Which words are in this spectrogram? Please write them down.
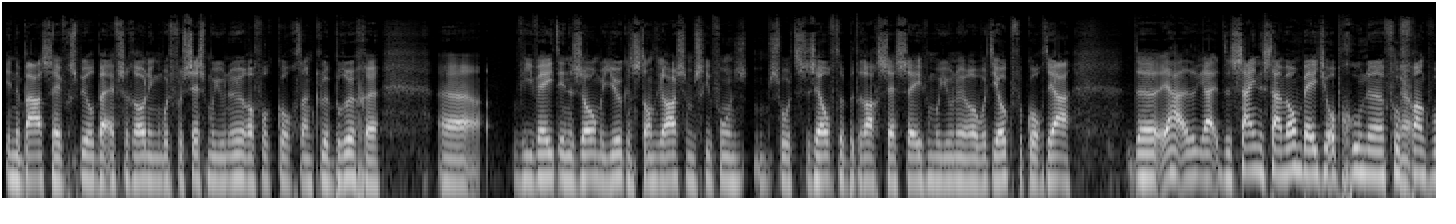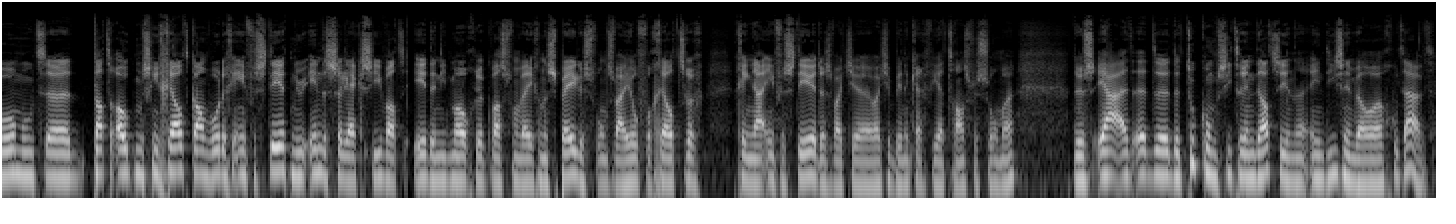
in de basis heeft gespeeld bij FC Groningen. Wordt voor 6 miljoen euro verkocht aan Club Brugge. Eh, wie weet in de zomer Jurgen Strand misschien voor een soortzelfde bedrag, 6, 7 miljoen euro, wordt hij ook verkocht. Ja, de, ja, de seinen staan wel een beetje op groen eh, voor Ja. Frank Wormoed. eh, dat er ook misschien geld kan worden geïnvesteerd nu in de selectie. Wat eerder niet mogelijk was vanwege een spelersfonds. Waar heel veel geld terug ging naar investeerders. Wat je, wat je binnenkrijgt via transfersommen. Dus ja, de, de toekomst ziet er in, dat zin, in die zin wel eh, goed uit.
